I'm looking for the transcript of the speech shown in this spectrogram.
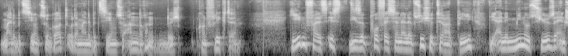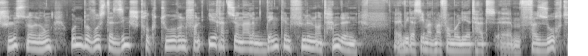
meine Beziehung zu Gott oder meine Beziehung zu anderen, durch Konflikte. Jedenfalls ist diese professionelle Psychotherapie, die eine minutiöse Entschlüsselung unbewusster Sinnstrukturen von irrationalem Denken, Fühlen und Handeln, äh, wie das jemand mal formuliert hat, ähm, versucht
